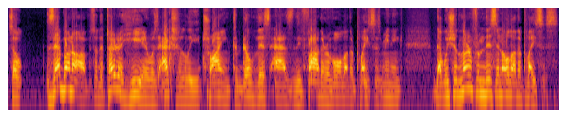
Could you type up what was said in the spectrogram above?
So Zebanav. So the Torah here was actually trying to build this as the father of all other places, meaning that we should learn from this in all other places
